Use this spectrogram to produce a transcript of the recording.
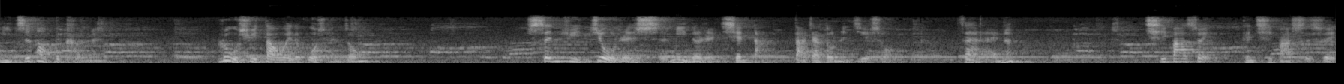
你知道不可能，陆续到位的过程中。身具救人使命的人先打，大家都能接受。再来呢，七八岁跟七八十岁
